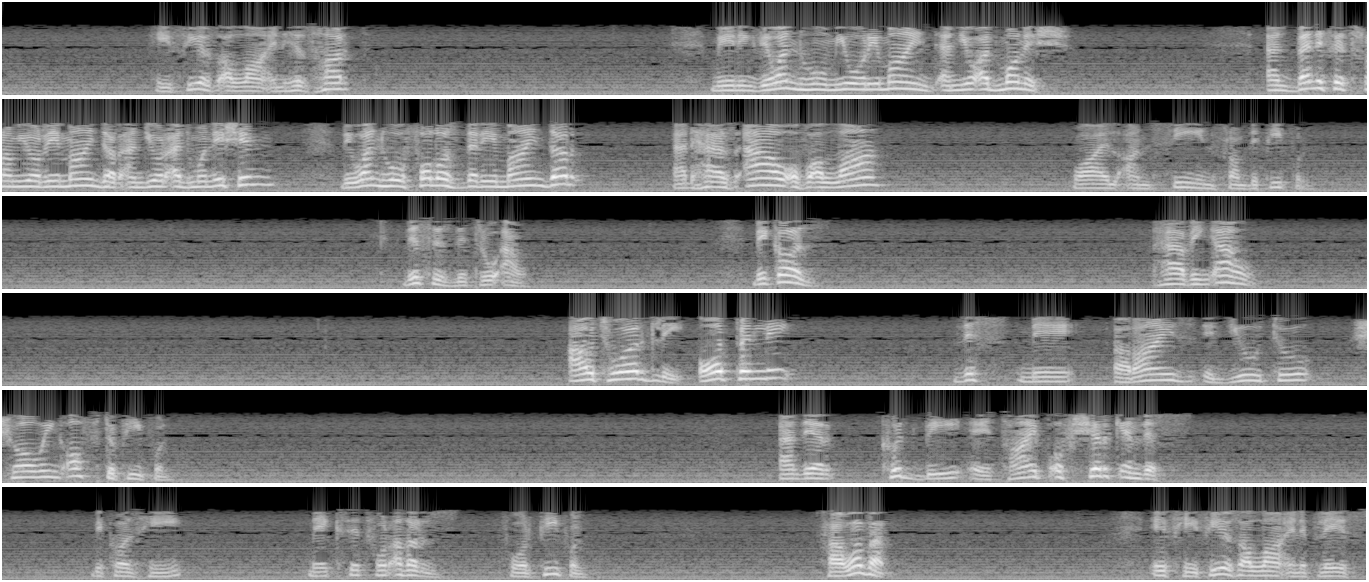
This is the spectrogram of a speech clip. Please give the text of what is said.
He fears Allah in his heart, meaning the one whom you remind and you admonish and benefits from your reminder and your admonition, the one who follows the reminder and has awe of Allah while unseen from the people. This is the true awe. Because having awe outwardly, openly, this may arise due to showing off to people. And there could be a type of shirk in this because he makes it for others, for people. However, if he fears Allah in a place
